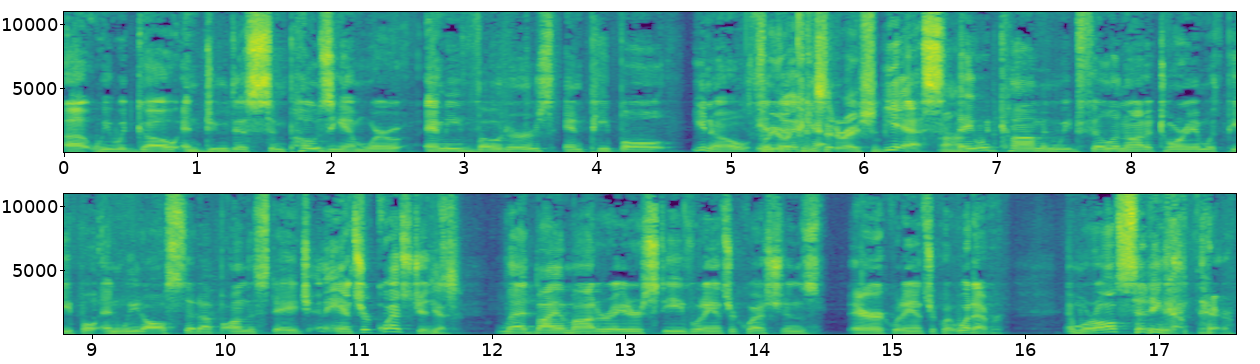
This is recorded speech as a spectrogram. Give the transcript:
uh, we would go and do this symposium where Emmy voters and people, you know, For your the ca- consideration. yes, Uh-huh. they would come and we'd fill an auditorium with people, and we'd all sit up on the stage and answer questions. Yes. Led by a moderator, Steve would answer questions, Eric would answer questions, whatever, and we're all sitting up there,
